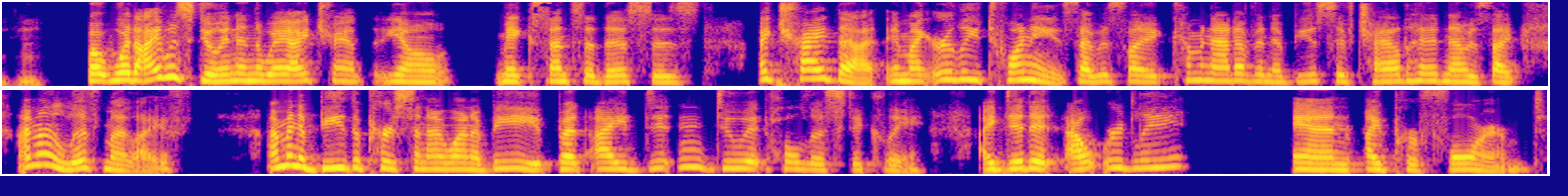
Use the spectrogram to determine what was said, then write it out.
Mhm. but what I was doing and the way I trans, you know, make sense of this is I tried that in my early twenties. I was like coming out of an abusive childhood and I was like, I'm going to live my life. I'm going to be the person I want to be, but I didn't do it holistically. I Mhm. did it outwardly and I performed.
